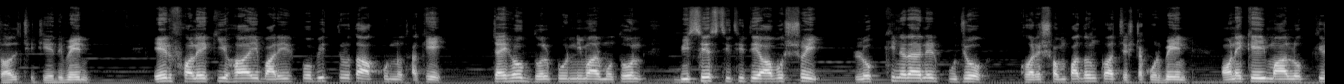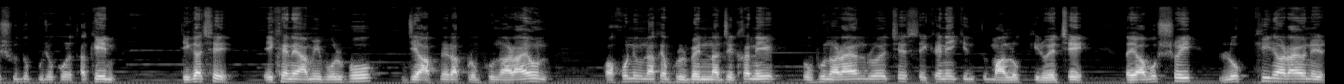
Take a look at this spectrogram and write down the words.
জল ছিটিয়ে দেবেন। এর ফলে কি হয়, বাড়ির পবিত্রতা অক্ষুণ্ণ থাকে। যাই হোক, দোল পূর্ণিমার মতন বিশেষ তিথিতে অবশ্যই লক্ষ্মীনারায়ণের পুজো ঘরে সম্পাদন করার চেষ্টা করবেন। অনেকেই মা লক্ষ্মীর শুধু পুজো করে থাকেন। ঠিক আছে? এখানে আমি বলব যে আপনারা প্রভু নারায়ণ, কখনই ওনাকে ভুলবেন না। যেখানে প্রভু নারায়ণ রয়েছে, সেখানেই কিন্তু মা লক্ষ্মী রয়েছে। তাই অবশ্যই লক্ষ্মী নারায়ণের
